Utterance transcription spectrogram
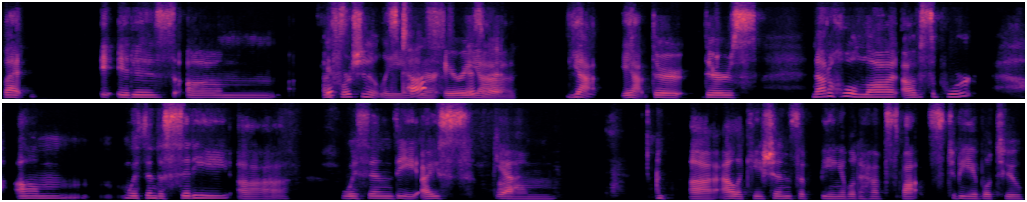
but it, it is um unfortunately it's, it's tough, in our area yeah yeah there there's not a whole lot of support um within the city uh within the ice yeah. um uh, allocations of being able to have spots to be able to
